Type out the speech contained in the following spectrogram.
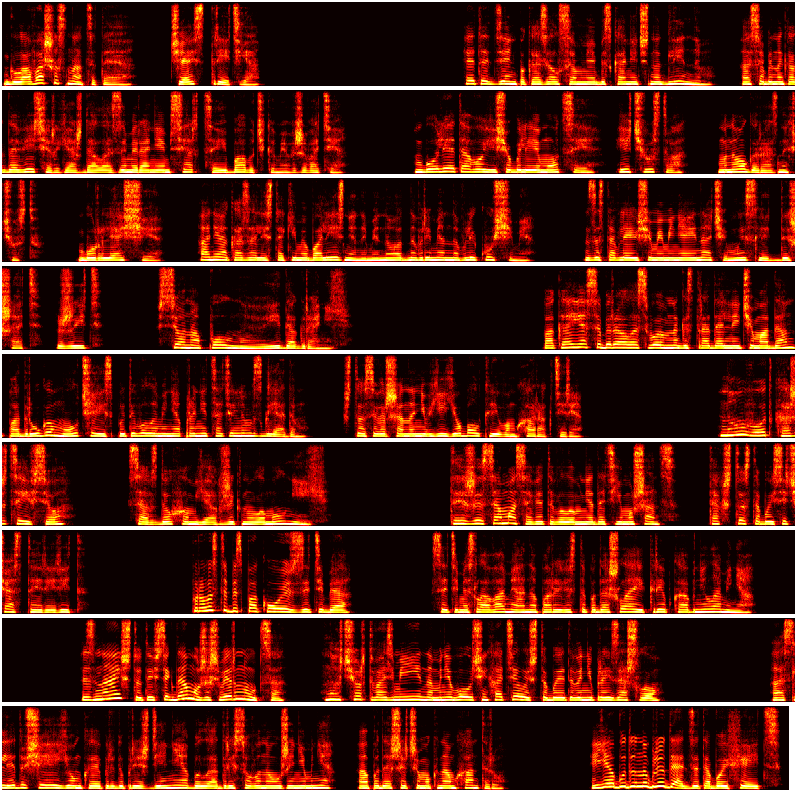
Глава 16. Часть третья. Этот день показался мне бесконечно длинным, особенно когда вечер я ждала с замиранием сердца и бабочками в животе. Более того, еще были эмоции и чувства, много разных чувств, бурлящие. Они оказались такими болезненными, но одновременно влекущими, заставляющими меня иначе мыслить, дышать, жить. Все на полную и до граней. Пока я собирала свой многострадальный чемодан, подруга молча испытывала меня проницательным взглядом, что совершенно не в ее болтливом характере. «Ну вот, кажется, и все. Со вздохом я вжикнула молнией. «Ты же сама советовала мне дать ему шанс. Так что с тобой сейчас, Терри Рид?» «Просто беспокоюсь за тебя». С этими словами она порывисто подошла и крепко обняла меня. «Знай, что ты всегда можешь вернуться, но, черт возьми, Инна, мне бы очень хотелось, чтобы этого не произошло. А следующее ёмкое предупреждение было адресовано уже не мне, а подошедшему к нам Хантеру. «Я буду наблюдать за тобой, Хейтс».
